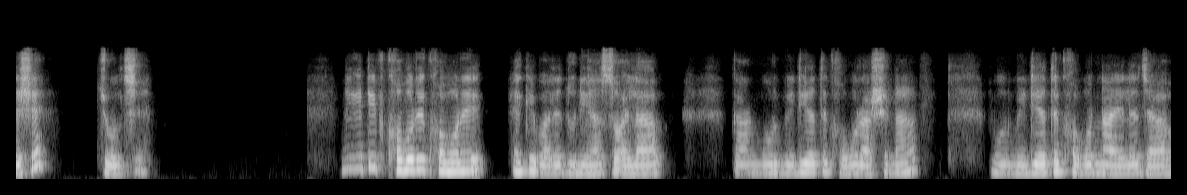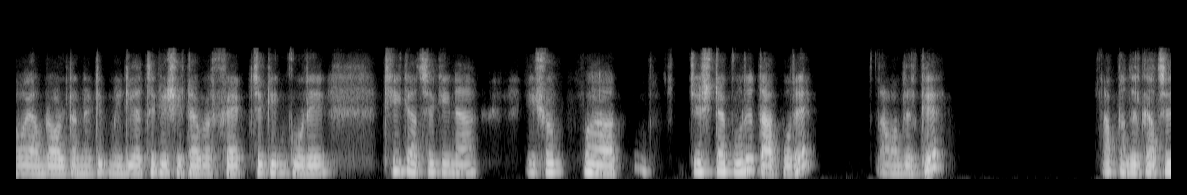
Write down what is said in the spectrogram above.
দেশে চলছে। নেগেটিভ খবরে খবরে একেবারে দুনিয়া সয়লাভ কারণ মূল মিডিয়াতে খবর আসে না। মূল মিডিয়াতে খবর না এলে যা হয়, আমরা অল্টারনেটিভ মিডিয়া থেকে সেটা আবার ফ্যাক্ট চেকিং করে ঠিক আছে কিনা, এসব চেষ্টা করে তারপরে আমাদেরকে আপনাদের কাছে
